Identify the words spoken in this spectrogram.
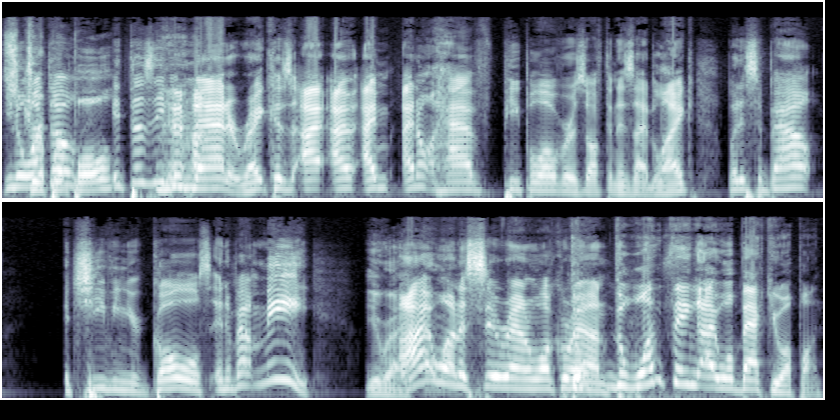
You know Stripper what though? pole? It doesn't even matter, right? Because I, I I'm I don't have people over as often as I'd like, but it's about achieving your goals and about me. You're right. I want to sit around and walk around. the one thing I will back you up on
